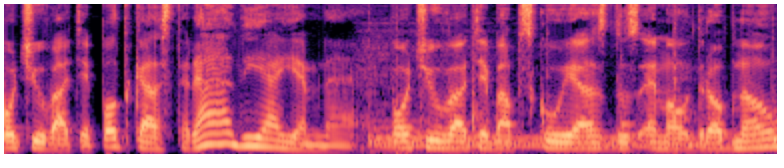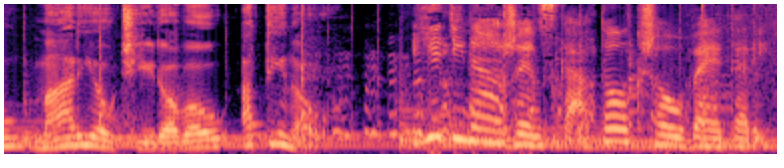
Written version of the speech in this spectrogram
Počúvate podcast Rádia Jemné. Počúvate babskú jazdu s Emou Drobnou, Máriou Čírovou a Tinou. Jediná ženská talk show Véteri.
